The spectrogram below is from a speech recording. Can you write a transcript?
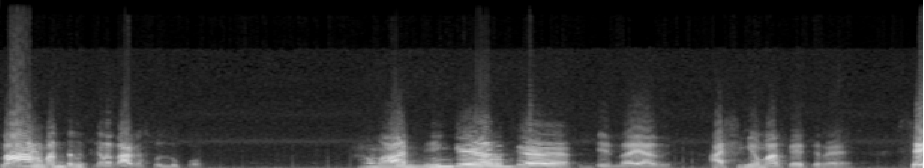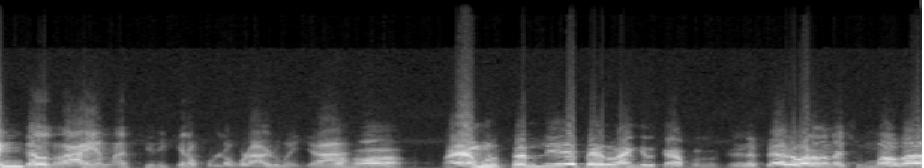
நான் வந்திருக்கிறதாக சொல்லு போ ஆமா நீங்க யாருங்க? என்னய்யா அது அசிங்கமா கேக்குற. செங்கல் ராயன்னா சிரிக்கிற புள்ள கூட அழுமையா? பயமுறுத்தல்லையே பேர் வாங்கியிருக்காப்புல இந்த இருக்கு பேர் வருதுன்னா சும்மாவா?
